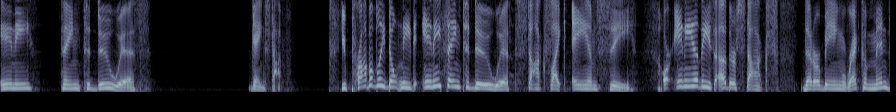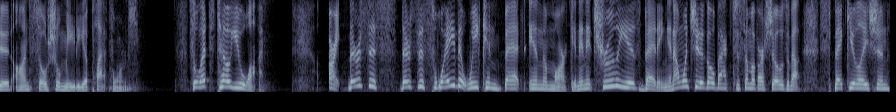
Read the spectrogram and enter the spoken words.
anything to do with GameStop. You probably don't need anything to do with stocks like AMC or any of these other stocks that are being recommended on social media platforms. So let's tell you why. All right, there's this there's this way that we can bet in the market and it truly is betting. And I want you to go back to some of our shows about speculation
